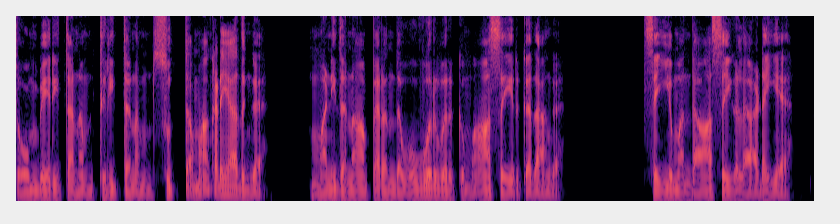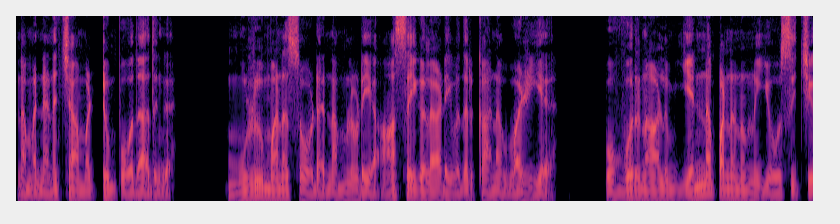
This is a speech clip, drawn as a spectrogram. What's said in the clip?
சோம்பேறித்தனம், திரித்தனம் சுத்தமா கிடையாதுங்க. மனிதனா பிறந்த ஒவ்வொருவருக்கும் ஆசை இருக்கதாங்க. செய்யும் அந்த ஆசைகளை அடைய நம்ம நினைச்சா மட்டும் போதாதுங்க. முழு மனசோட நம்மளுடைய ஆசைகளை அடைவதற்கான வழிய ஒவ்வொரு நாளும் என்ன பண்ணணும்னு யோசிச்சு,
